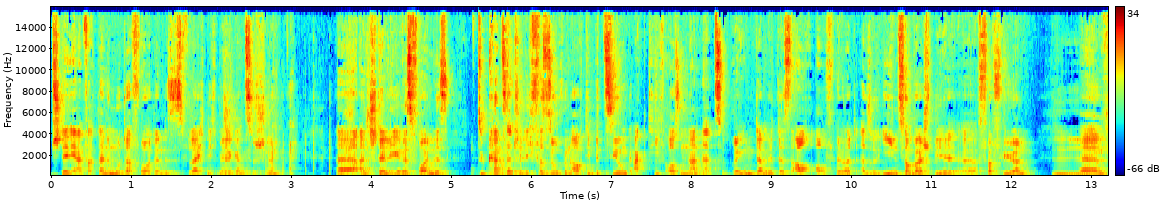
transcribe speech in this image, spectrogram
stell dir einfach deine Mutter vor, dann ist es vielleicht nicht mehr ganz so schlimm. äh, anstelle ihres Freundes. Du kannst natürlich versuchen, auch die Beziehung aktiv auseinanderzubringen, damit das auch aufhört. Also ihn zum Beispiel äh, verführen. Mhm. Ähm,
